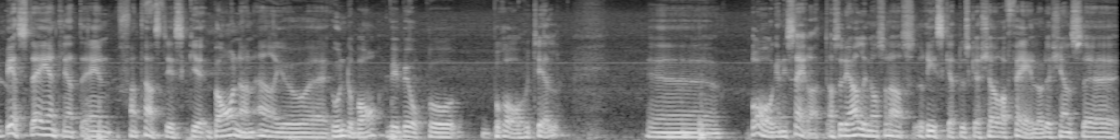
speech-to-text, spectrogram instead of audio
det bästa är egentligen att det är en fantastisk... Eh, banan är ju eh, underbar. Vi bor på bra hotell. Eh, bra organiserat. Alltså det är aldrig någon sån här risk att du ska köra fel och det känns eh,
